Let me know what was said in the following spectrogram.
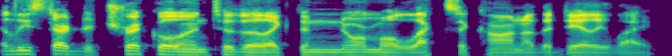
at least started to trickle into the like the normal lexicon of the daily life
